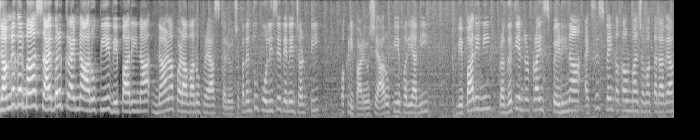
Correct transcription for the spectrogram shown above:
જામનગરમાં સાયબર ક્રાઇમના આરોપીએ વેપારીના નાણાં પડાવવાનો પ્રયાસ કર્યો છે, પરંતુ પોલીસે તેને ઝડપી પકડી પાડ્યો છે. આરોપીએ ફરિયાદી વેપારીની પ્રગતિ એન્ટરપ્રાઇઝ પેઢીના એક્સિસ બેંક એકાઉન્ટમાં જમા કરાવ્યા.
